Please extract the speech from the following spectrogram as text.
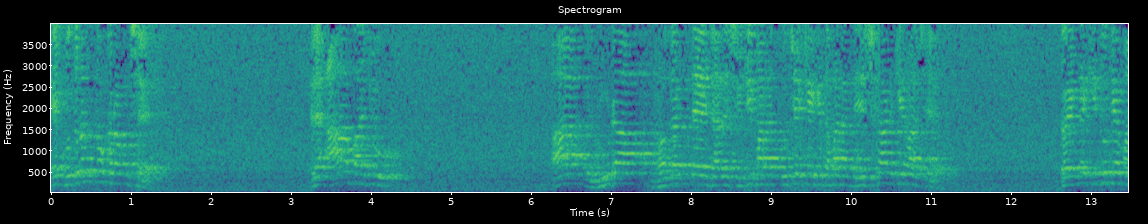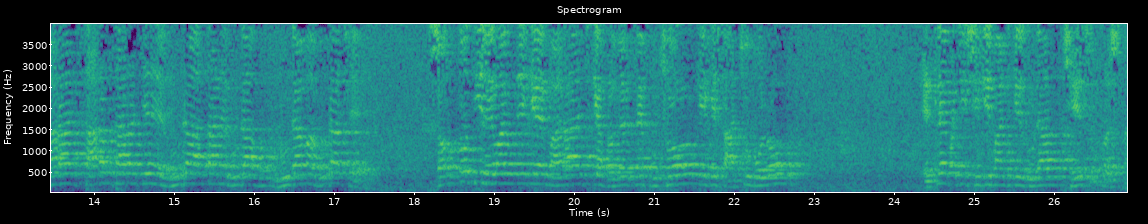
એ કુદરતનો ક્રમ છે. એટલે આ બાજુ આ રૂડા ભગતને જ્યારે શ્રીજી મહારાજ પૂછે કે તમારા દેશકાળ કેવા છે, તો એમણે કીધું કે મહારાજ સારામાં સારા છે, રૂડા હતા ને રૂડા રૂડામાં રૂડા છે. સંતોથી રહેવાયું ને કે મહારાજ કે ભગતને પૂછો કે સાચું બોલો. એટલે પછી સીધી માટે કે રૂડા છે શું પ્રશ્ન?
